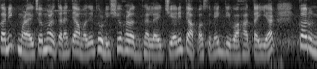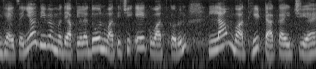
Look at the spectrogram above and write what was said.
कणिक मळायच्या मळताना त्यामध्ये थोडीशी हळद घालायची आणि त्यापासून एक दिवा हा तयार करून घ्यायचा या दिव्यामध्ये आपल्याला दोन वातीची एक वात करून लांब वात ही टाकायची आहे.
